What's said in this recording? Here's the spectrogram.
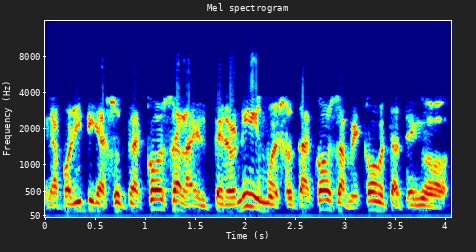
La política es otra cosa, el peronismo es otra cosa, me consta, tengo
